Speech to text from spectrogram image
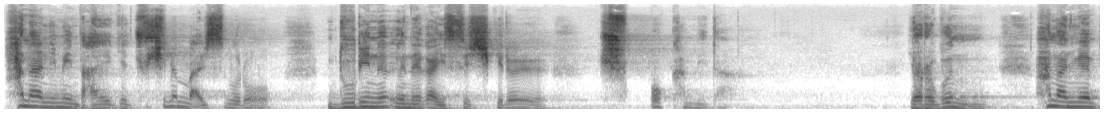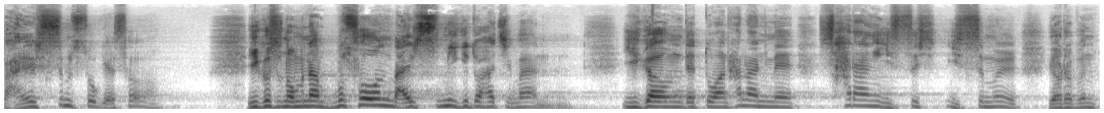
하나님이 나에게 주시는 말씀으로 누리는 은혜가 있으시기를 축복합니다. 여러분, 하나님의 말씀 속에서 이것은 너무나 무서운 말씀이기도 하지만 이 가운데 또한 하나님의 사랑이 있음을 여러분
